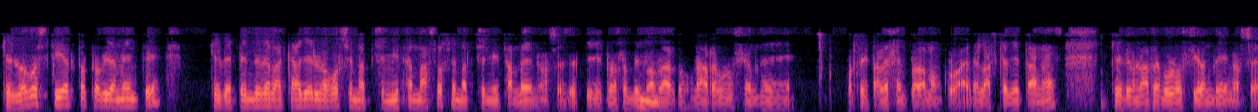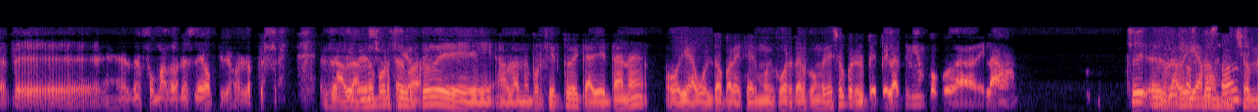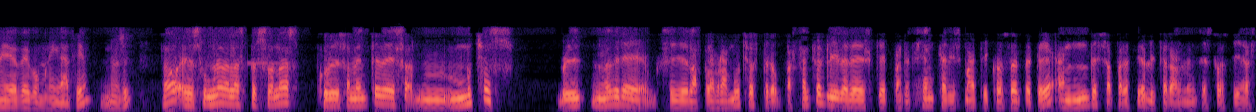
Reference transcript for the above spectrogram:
Que luego es cierto que obviamente que depende de la calle luego se maximiza más o se maximiza menos. Es decir, no es lo mismo mm. hablar de una revolución de, por citar el ejemplo de Moncloa, de las Cayetanas, que de una revolución de, no sé, de, de fumadores de opio, yo qué sé. hablando, por cierto, de, hablando, por cierto, de Cayetana, hoy ha vuelto a aparecer muy fuerte al Congreso, pero el PP la tenía un poco de, lado. Sí, es no la veíamos muchos medios de comunicación, no sé. No, es una de las personas, curiosamente, de esa, muchos no diré si la palabra muchos, pero bastantes líderes que parecían carismáticos del PP han desaparecido literalmente estos días.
